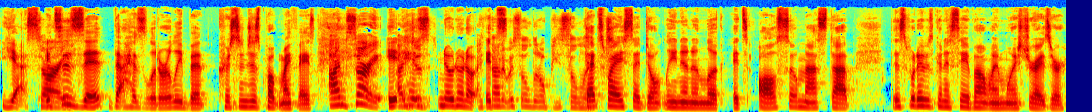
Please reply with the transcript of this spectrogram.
yes, Sorry. it's a zit that has literally been. Kristin just poked my face. I'm sorry. It I has just, no, no, no. I it's, thought it was a little piece of lint. That's why I said don't lean in and look. It's also messed up. This is what I was going to say about my moisturizer.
